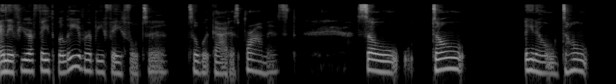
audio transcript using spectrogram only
And if you're a faith believer, be faithful to, to what God has promised. So don't, you know, don't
